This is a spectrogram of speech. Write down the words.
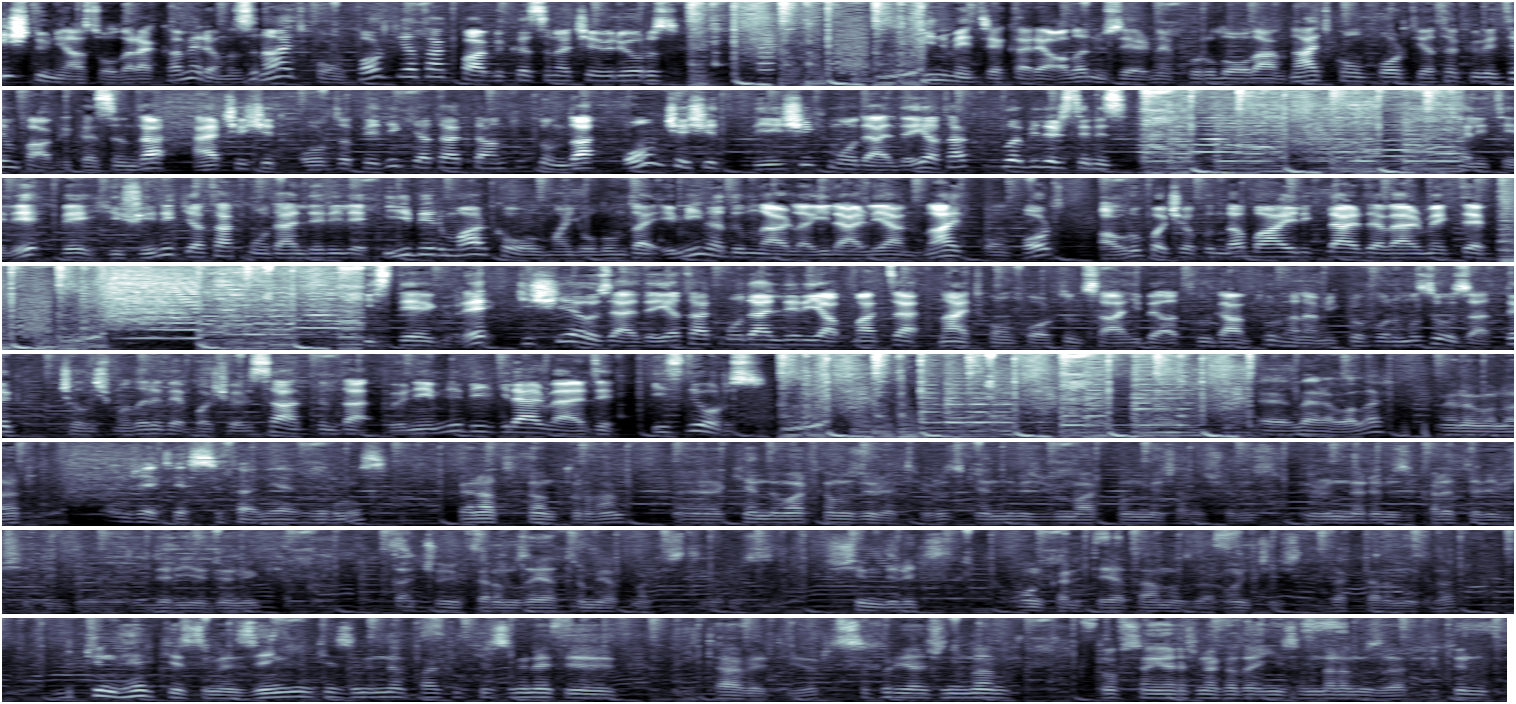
İş dünyası olarak kameramızı Night Comfort yatak fabrikasına çeviriyoruz. 1000 metrekare alan üzerine kurulu olan Night Comfort yatak üretim fabrikasında her çeşit ortopedik yataktan tutun da 10 çeşit değişik modelde yatak bulabilirsiniz. Kaliteli ve hijyenik yatak modelleriyle iyi bir marka olma yolunda emin adımlarla ilerleyen Night Comfort, Avrupa çapında bayilikler de vermekte. İsteğe göre kişiye özelde yatak modelleri yapmakta. Night Comfort'un sahibi Atılgan Turhan'a mikrofonumuzu uzattık. Çalışmaları ve başarısı hakkında önemli bilgiler verdi. İzliyoruz. E, merhabalar. Merhabalar. Öncelikle sizi tanıyabilir miyiz? Ben Atakan Turhan. Ee, kendi markamızı üretiyoruz. Kendimiz bir marka olmaya çalışıyoruz. Ürünlerimizi kaliteli bir şekilde yani ileriye dönük da çocuklarımıza yatırım yapmak istiyoruz. Şimdilik 10 kalite yatağımız var, 10 çeşit yataklarımız var. Bütün her kesime, zengin kesiminden fakir kesimine de hitap ediyor. 0 yaşından 90 yaşına kadar insanlarımız var. Bütün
